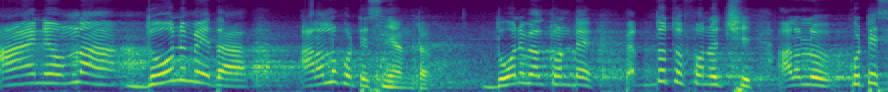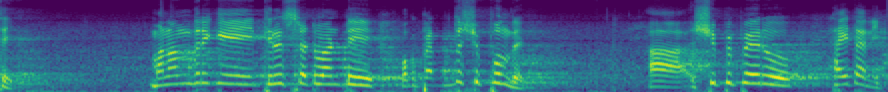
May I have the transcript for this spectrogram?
ఆయన ఉన్న దోణి మీద అలలు కొట్టేసినాయి అంట. దోణి వెళ్తుంటే పెద్ద తుఫాన్ వచ్చి అలలు కొట్టేసాయి. మనందరికీ తెలిసినటువంటి ఒక పెద్ద షిప్ ఉంది. ఆ షిప్ పేరు టైటానిక్.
